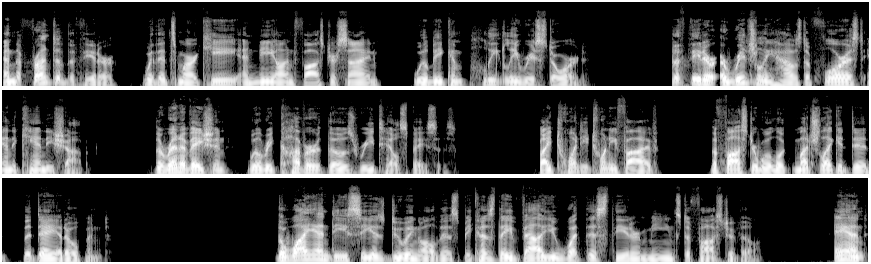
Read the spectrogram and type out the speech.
and the front of the theater, with its marquee and neon Foster sign, will be completely restored. The theater originally housed a florist and a candy shop. The renovation will recover those retail spaces. By 2025, the Foster will look much like it did the day it opened. The YNDC is doing all this because they value what this theater means to Fosterville. And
